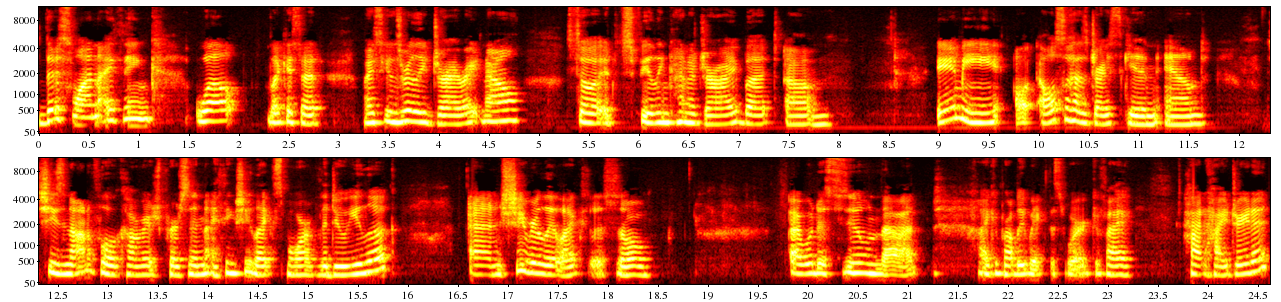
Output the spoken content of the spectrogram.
this one I think well like I said my skin's really dry right now so it's feeling kind of dry but um Amy also has dry skin and she's not a full coverage person. I think she likes more of the dewy look and she really likes this. So I would assume that I could probably make this work if I had hydrated.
